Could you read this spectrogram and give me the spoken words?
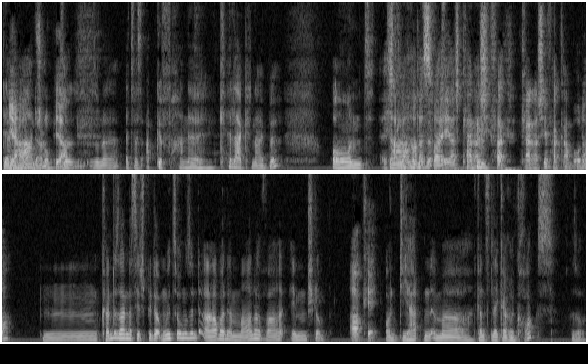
Der ja, Marder, Schlumpf, ja. so, so, eine etwas abgefahrene Kellerkneipe. Und ich glaube, das war eher kleiner, Schiefer, kleiner Schäferkamp, oder? Mh, hm, könnte sein, dass sie später umgezogen sind, aber der Marder war im Stump. Okay. Und die hatten immer ganz leckere Crocs, also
